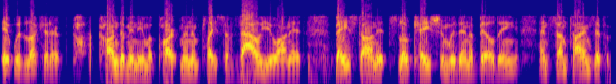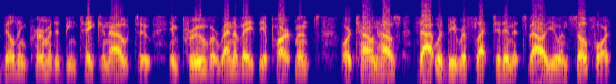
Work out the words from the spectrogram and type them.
it would look at a condominium apartment and place a value on it based on its location within a building. And sometimes, if a building permit had been taken out to improve or renovate the apartment or townhouse, that would be reflected in its value and so forth.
